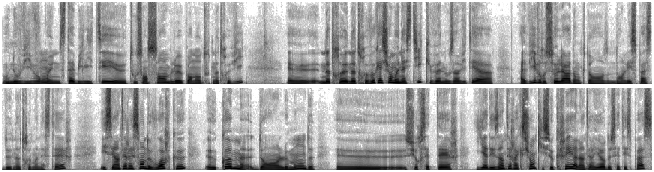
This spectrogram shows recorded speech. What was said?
où nous vivons une stabilité tous ensemble pendant toute notre vie. Notre, notre vocation monastique va nous inviter à, à vivre cela donc dans, dans l'espace de notre monastère. Et c'est intéressant de voir que, euh, comme dans le monde euh, sur cette terre, il y a des interactions qui se créent à l'intérieur de cet espace,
